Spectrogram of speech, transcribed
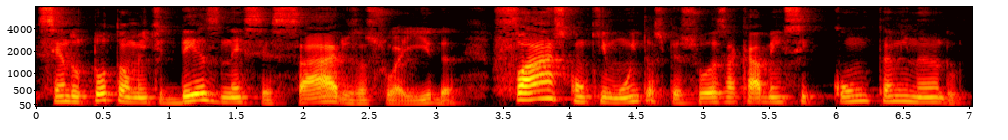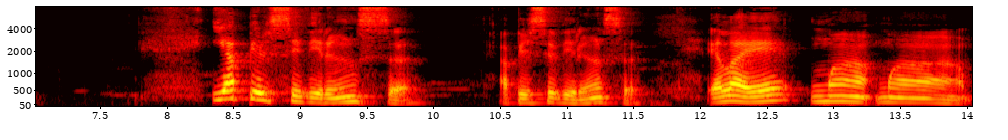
sendo totalmente desnecessários a sua ida, faz com que muitas pessoas acabem se contaminando. E a perseverança a perseverança, ela é uma, uma,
